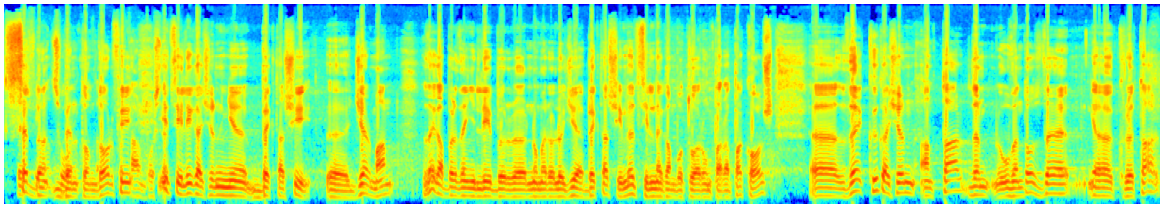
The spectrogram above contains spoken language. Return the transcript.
Sebentondorfi, i cili ka qenë një bektashi gjerman dhe ka bërë edhe një libër Numerologjia e Bektashinjve, të cilin e kam botuar unë para pak kohësh. Dhe ky ka qenë anëtar dhe u vendos dhe kryetar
